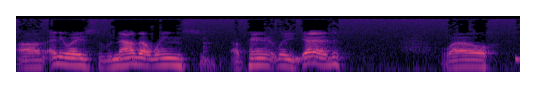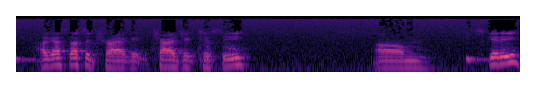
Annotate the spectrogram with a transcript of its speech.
Um, anyways, now that Wayne's apparently dead, well, I guess that's a tragic, tragic to see. Um, Skiddy?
